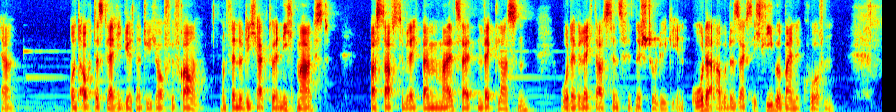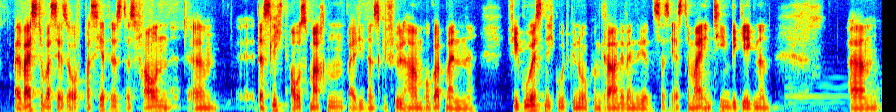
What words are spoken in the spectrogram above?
Ja? Und auch das gleiche gilt natürlich auch für Frauen. Und wenn du dich aktuell nicht magst, was darfst du vielleicht beim Mahlzeiten weglassen? Oder vielleicht darfst du ins Fitnessstudio gehen. Oder aber du sagst, ich liebe meine Kurven. Weil weißt du, was sehr, sehr oft passiert ist, dass Frauen ähm, das Licht ausmachen, weil die das Gefühl haben, oh Gott, meine Figur ist nicht gut genug. Und gerade wenn wir uns das erste Mal intim begegnen, ähm,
